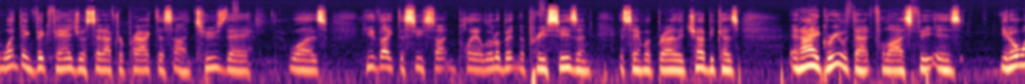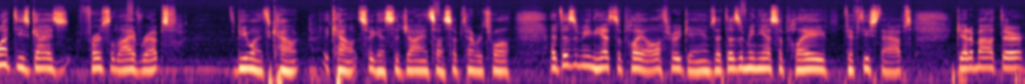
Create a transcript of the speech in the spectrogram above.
one thing Vic Fangio said after practice on Tuesday was he'd like to see Sutton play a little bit in the preseason. The same with Bradley Chubb because, and I agree with that philosophy. Is you don't want these guys first live reps to be when it's count it counts against the Giants on September 12th. That doesn't mean he has to play all three games. That doesn't mean he has to play 50 snaps. Get him out there,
